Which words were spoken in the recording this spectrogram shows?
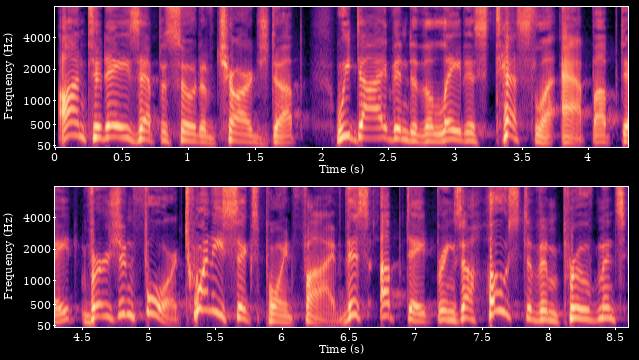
On today's episode of Charged Up, we dive into the latest Tesla app update, version 4, 26.5. This update brings a host of improvements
